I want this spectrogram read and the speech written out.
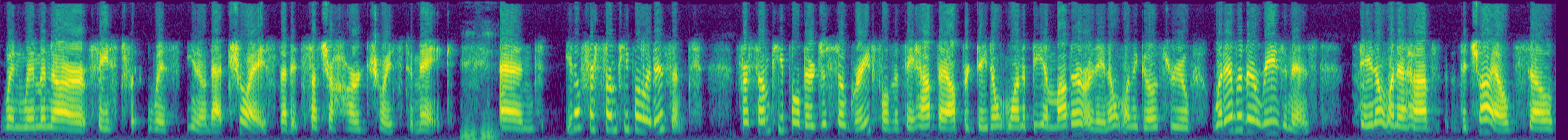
when women are faced with, you know, that choice, that it's such a hard choice to make. And, you know, for some people it isn't. For some people, they're just so grateful that they have the opportunity. They don't want to be a mother or they don't want to go through whatever their reason is. They don't want to have the child, so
